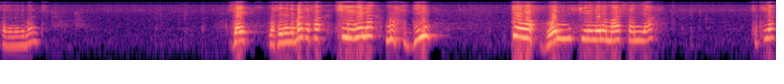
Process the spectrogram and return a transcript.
filazan' Andriamanitra, izay lazain' Andriamanitra fa firenena nofidiny teo afovoan' ny firenena maro samihafa, satria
